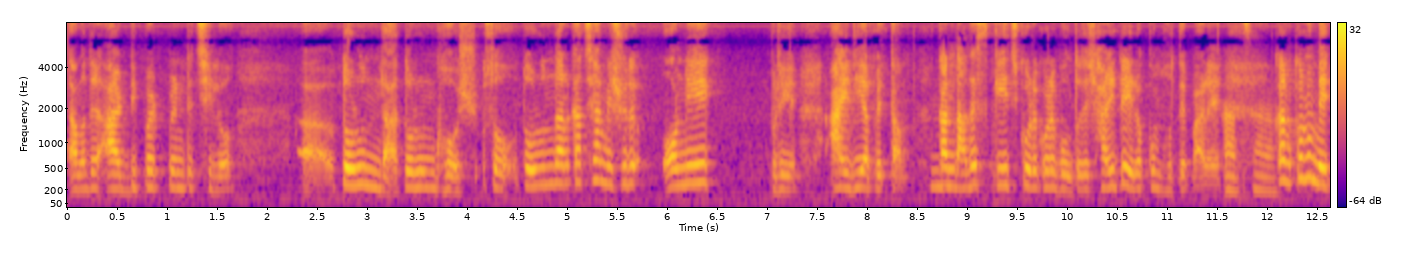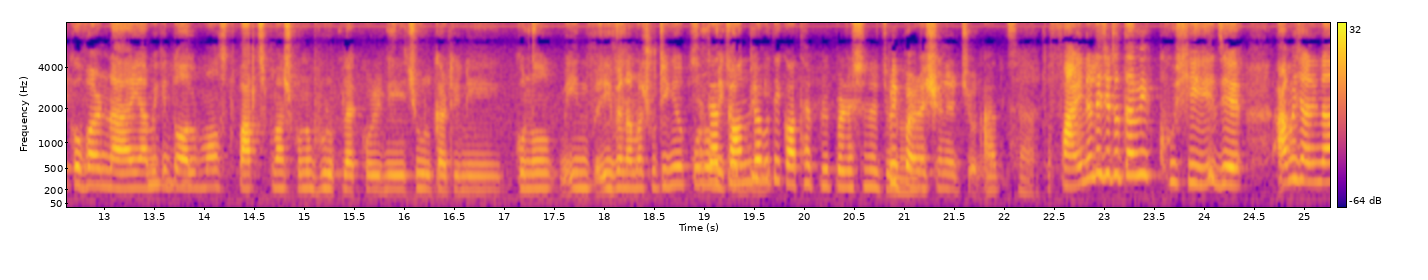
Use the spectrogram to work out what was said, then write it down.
আমাদের আর্ট ডিপার্টমেন্টে ছিল তরুণ তরুণদা তরুণ ঘোষ। সো তরুণদার কাছে আমি আসলে অনেক মানে আইডিয়া পেতাম। কারণ দাদা স্কেচ করে করে বলতো যে শাড়িটা এরকম হতে পারে। আচ্ছা। কারণ কোনো মেকওভার নাই আমি কিন্তু অলমোস্ট পাঁচ মাস কোনো ভুরু প্ল্যাক করিনি চুল কাটিনি কোনো ইভেন আমরা শুটিং এও কোনো চন্দ্রাবতী কথার প্রিপারেশনের জন্য। প্রিপারেশনের জন্য। আচ্ছা। তো ফাইনালি যেটাতে আমি খুশি যে আমি জানি না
